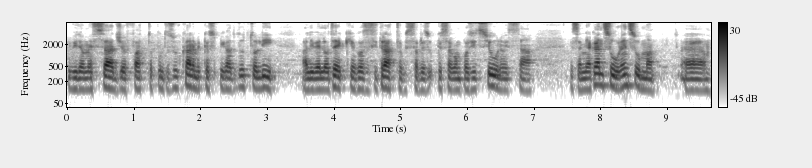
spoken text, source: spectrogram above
il video messaggio che ho fatto appunto sul cane perché ho spiegato tutto lì a livello tecnico cosa si tratta, questa, questa composizione, questa, questa, mia canzone, insomma, eh,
